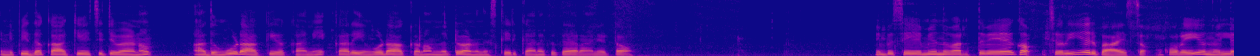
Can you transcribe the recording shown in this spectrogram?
ഇനിയിപ്പോൾ ഇതൊക്കെ ആക്കി വെച്ചിട്ട് വേണം. അതും കൂടെ ആക്കി വെക്കാൻ കറിയും കൂടെ ആക്കണം. എന്നിട്ട് വേണം നിസ്കരിക്കാനൊക്കെ കയറാൻ കേട്ടോ ഇനിയിപ്പോൾ സേമിയ ഒന്ന് വറുത്ത് വേഗം ചെറിയൊരു പായസം. കുറേയൊന്നുമില്ല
